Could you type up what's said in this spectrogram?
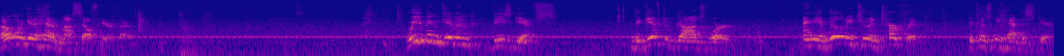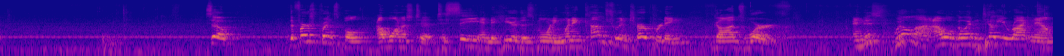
I don't want to get ahead of myself here, though. We've been given these gifts the gift of God's Word and the ability to interpret because we have the Spirit. So, the first principle I want us to, to see and to hear this morning when it comes to interpreting God's Word. And this will not, I will go ahead and tell you right now,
